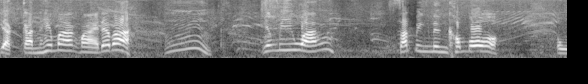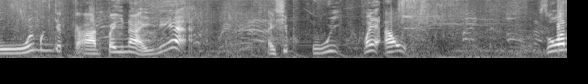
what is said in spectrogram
อยากกันให้มากมายได้ป่ะ อืม ยังมีหวัง ซัดไปอีกหนึ่งคอมโบ โอ้ยมึงจะกาดไปไหนเนี่ย ไอชิปอุ้ยไม่เอา ส่วน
